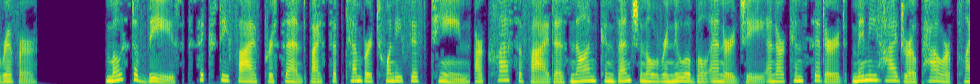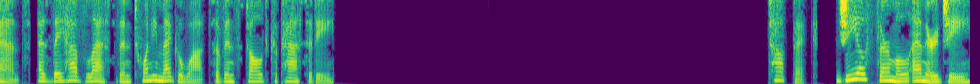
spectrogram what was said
river. Most of these 65% by September 2015 are classified as non-conventional renewable energy and are considered mini hydro power plants, as they have less than 20 MW of installed capacity. Geothermal energy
